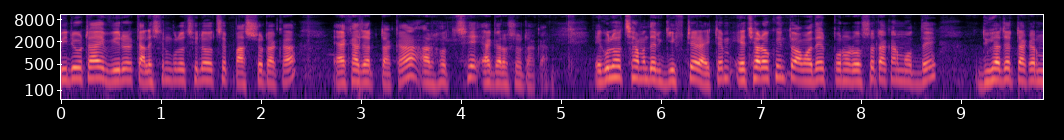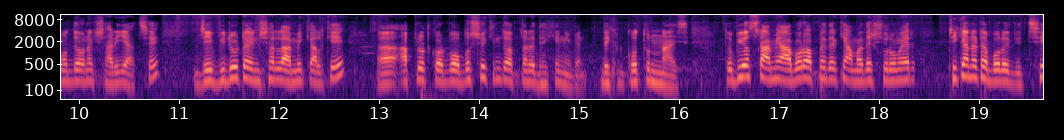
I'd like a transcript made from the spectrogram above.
ভিডিওটায়, ভিডিওর কালেকশনগুলো ছিল হচ্ছে পাঁচশো টাকা, এক হাজার টাকা আর হচ্ছে এগারোশো টাকা। এগুলো হচ্ছে আমাদের গিফটের আইটেম। এছাড়াও কিন্তু আমাদের পনেরোশো টাকার মধ্যে, দুই হাজার টাকার মধ্যে অনেক শাড়ি আছে। যে ভিডিওটা ইনশাল্লাহ আমি কালকে আপলোড করব, অবশ্যই কিন্তু আপনারা দেখে নেবেন। দেখুন, কত নাইস তো ভিওসরা আমি আবারও আপনাদেরকে আমাদের শোরুমের ঠিকানাটা বলে দিচ্ছি।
